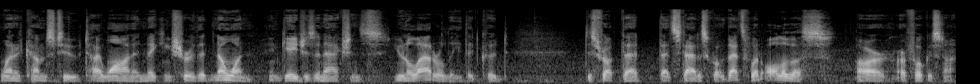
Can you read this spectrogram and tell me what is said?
when it comes to Taiwan and making sure that no one engages in actions unilaterally that could disrupt that, that status quo. That's what all of us are, are focused on.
